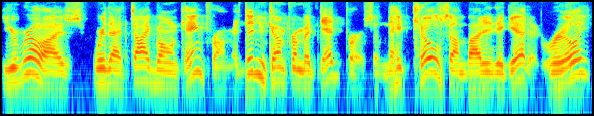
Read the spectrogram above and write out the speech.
"You realize where that thigh bone came from? It didn't come from a dead person. They killed somebody to get it. Really?"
